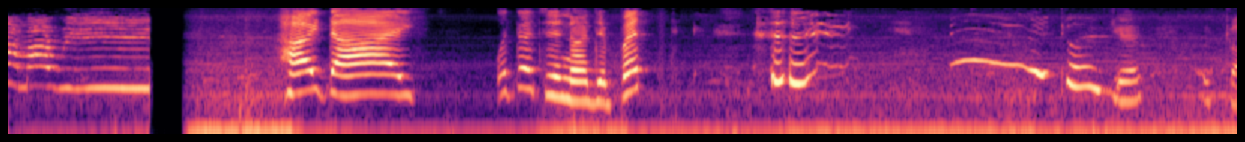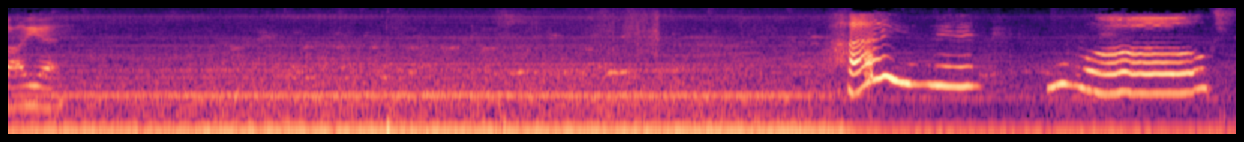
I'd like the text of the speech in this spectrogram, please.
Amari! Hi, guys. What is another pet? Victoria. Victoria. Hi, Rose.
